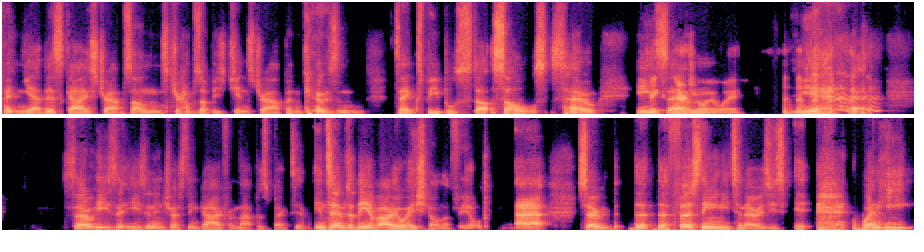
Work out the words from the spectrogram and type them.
and yet this guy straps on straps up his chin strap and goes and takes people's st- souls so he's takes their um, joy away yeah so he's a, he's an interesting guy from that perspective in terms of the evaluation on the field uh, so the the first thing you need to know is he's it, when he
